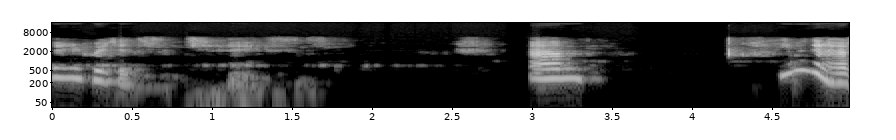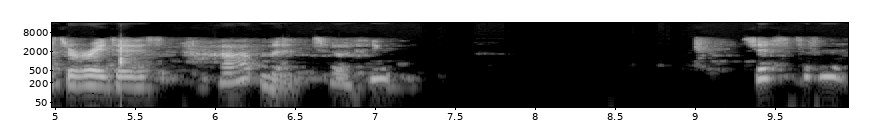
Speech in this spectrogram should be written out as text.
read text? Um, I think we're going to have to redo this apartment. I think just doesn't.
